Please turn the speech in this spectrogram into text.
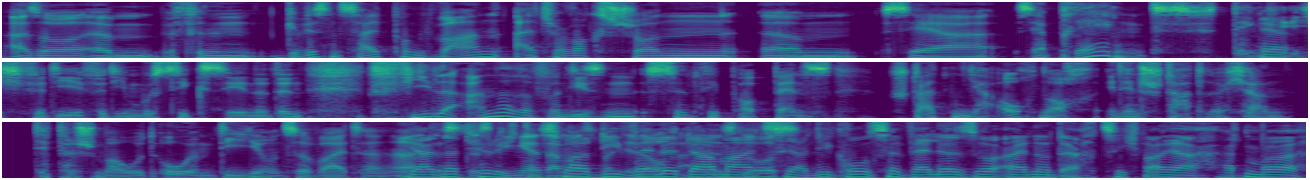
Also ähm, für einen gewissen Zeitpunkt waren Ultravox schon ähm, sehr, sehr prägend, denke ja. ich, für die, für die Musikszene, denn viele andere von diesen Synthie-Pop-Bands standen ja auch noch in den Startlöchern. Depeche Mode, OMD und so weiter. Ne? Ja, das, natürlich, das, das ja war die Welle damals, ja, die große Welle, so 81 war ja, hatten wir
